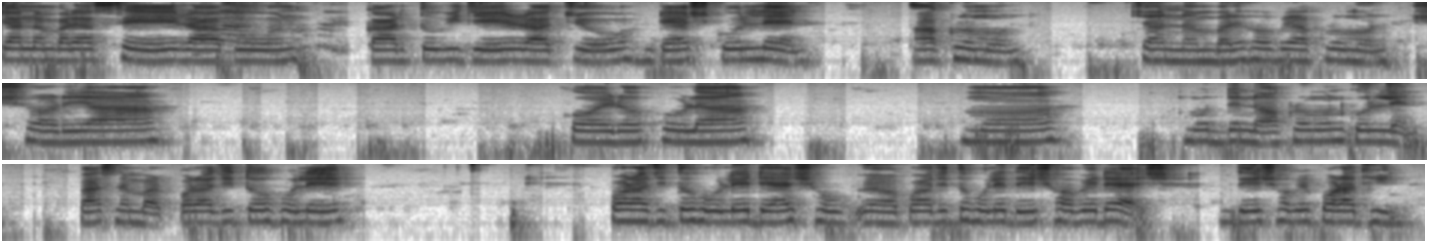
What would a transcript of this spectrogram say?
চার নম্বরে আছে রাবণ, কার্তবীজের রাজ্য ড্যাশ করলেন। আক্রমণ। চার নম্বরে হবে আক্রমণ। সরেয়া কয়রফোলা ম, মধ্যে আক্রমণ করলেন। পাঁচ নাম্বার, পরাজিত হলে পরাজিত হলে ড্যাশ পরাজিত হলে দেশ হবে ড্যাশ। দেশ হবে পরাধীন।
